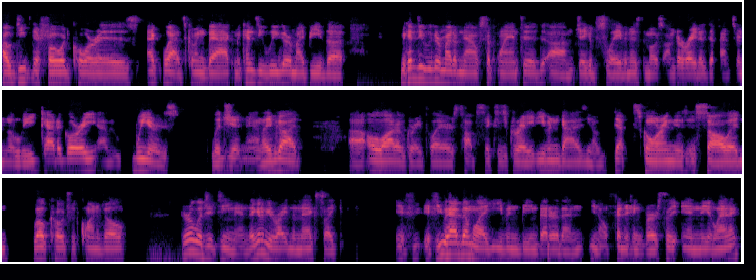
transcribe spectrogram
how deep their forward core is, Ekblad's coming back, Mackenzie Weegar might be the Mackenzie Weegar might have now supplanted um, Jaccob Slavin as the most underrated defender in the league category. And Weegar's legit, man. They've got uh, a lot of great players. Top six is great. Even guys, you know, depth scoring is, is solid. Well coached with Quenneville they're a legit team, man. They're gonna be right in the mix. Like if if you had them like even being better than you know finishing first in the Atlantic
